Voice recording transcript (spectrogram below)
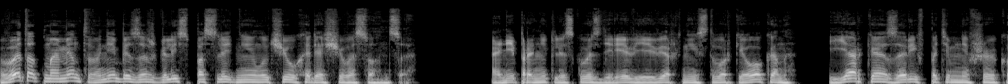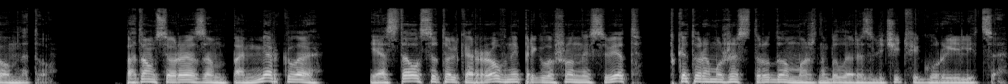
В этот момент в небе зажглись последние лучи уходящего солнца. Они проникли сквозь деревья и верхние створки окон, ярко озарив потемневшую комнату. Потом все разом померкло, и остался только ровный приглушенный свет, в котором уже с трудом можно было различить фигуры и лица.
